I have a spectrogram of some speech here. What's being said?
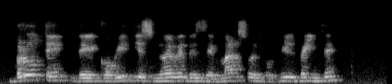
brote de COVID-19 desde marzo del 2020.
